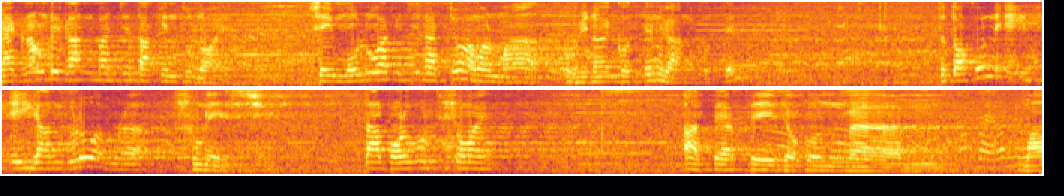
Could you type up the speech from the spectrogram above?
ব্যাকগ্রাউন্ডে গান বাজছে তা কিন্তু নয়। সেই মলুয়া গীতিনাট্য আমার মা অভিনয় করতেন, গান করতেন। তো তখন এই এই গানগুলো আমরা শুনে এসেছি। তার পরবর্তী সময় আস্তে আস্তে যখন মা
